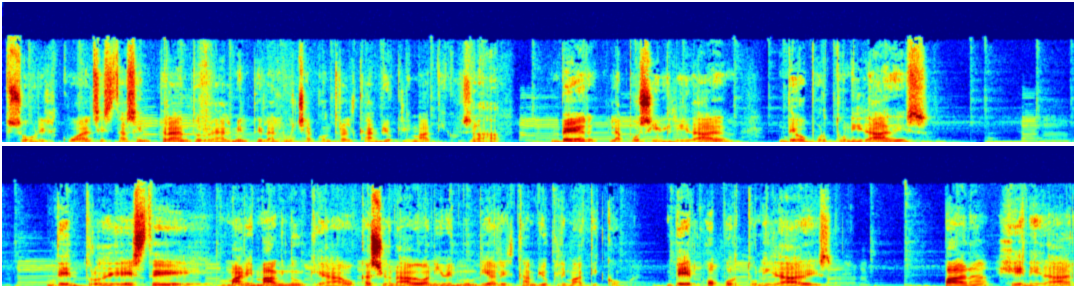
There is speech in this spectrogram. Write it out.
sobre el cual se está centrando realmente la lucha contra el cambio climático. Ver la posibilidad de oportunidades dentro de este mare magnum que ha ocasionado a nivel mundial el cambio climático, ver oportunidades para generar,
